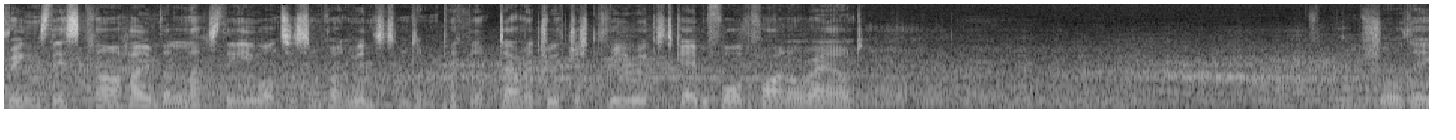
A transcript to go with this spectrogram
brings this car home. The last thing he wants is some kind of instant and picking up damage with just three weeks to go before the final round. I'm sure the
